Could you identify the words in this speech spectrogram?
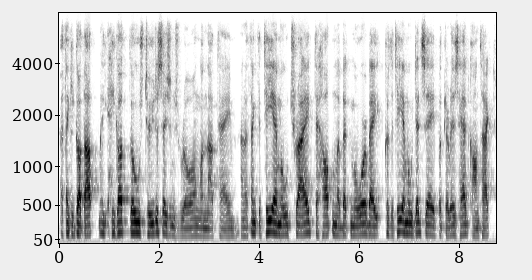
I think he got that he got those two decisions wrong on that time, and I think the TMO tried to help him a bit more by because the TMO did say, but there is head contact.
